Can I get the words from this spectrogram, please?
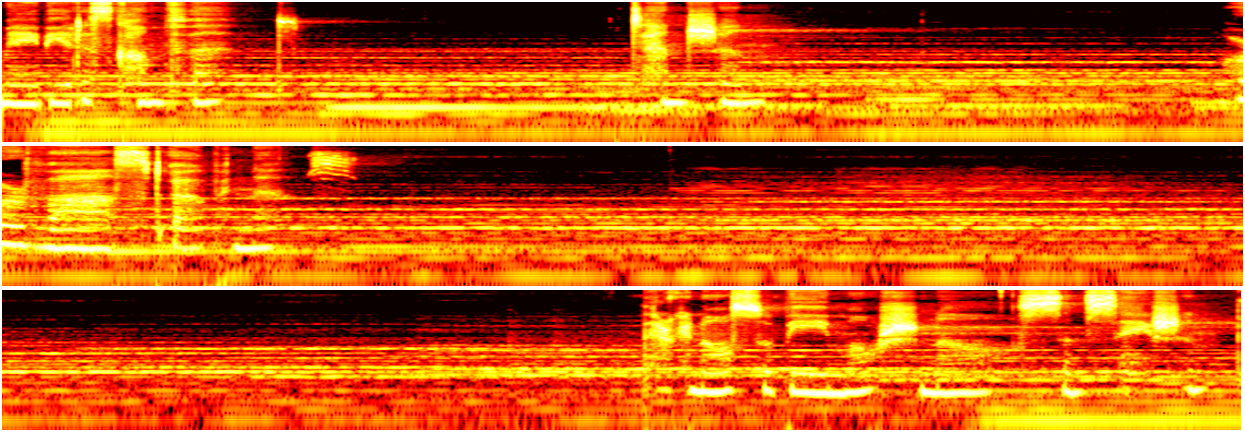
maybe a discomfort, tension, or vast openness. There can also be emotional sensations,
